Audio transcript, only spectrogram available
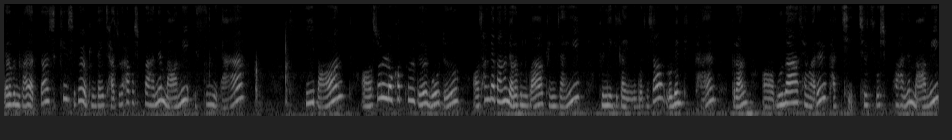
여러분과의 어떤 스킨십을 굉장히 자주 하고 싶어 하는 마음이 있습니다. 2번 어, 솔로 커플들 모두 어, 상대방은 여러분과 굉장히 분위기가 있는 곳에서 로맨틱한 그런 어, 문화 생활을 같이 즐기고 싶어 하는 마음이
